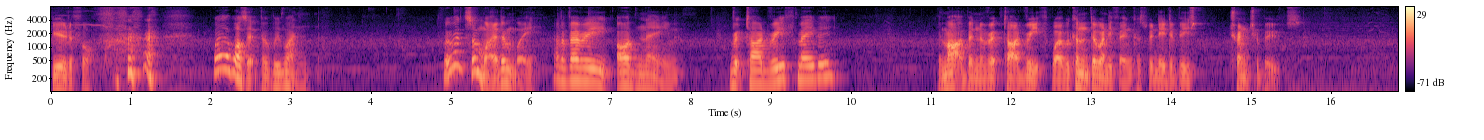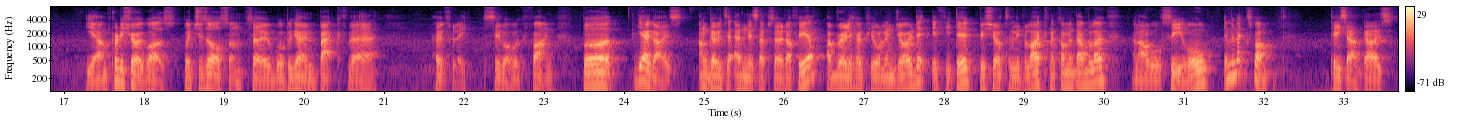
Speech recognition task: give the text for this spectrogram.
Beautiful. Where was it that we went? We went somewhere, didn't we? Had a very odd name. Riptide Reef, maybe? It might have been the Riptide Reef, where we couldn't do anything because we needed these trencher boots. Yeah, I'm pretty sure it was, which is awesome. So we'll be going back there, hopefully, to see what we can find. But yeah, guys, I'm going to end this episode off here. I really hope you all enjoyed it. If you did, be sure to leave a like and a comment down below and I will see you all in the next one. Peace out, guys.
